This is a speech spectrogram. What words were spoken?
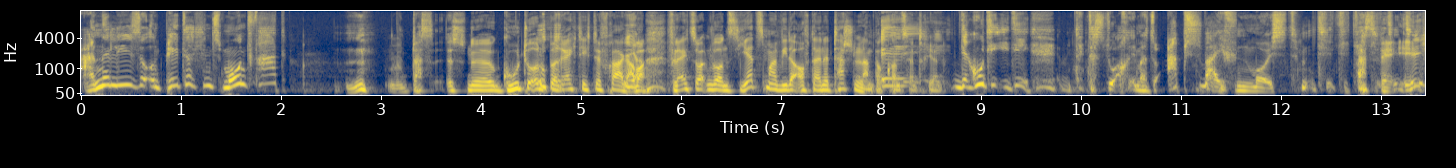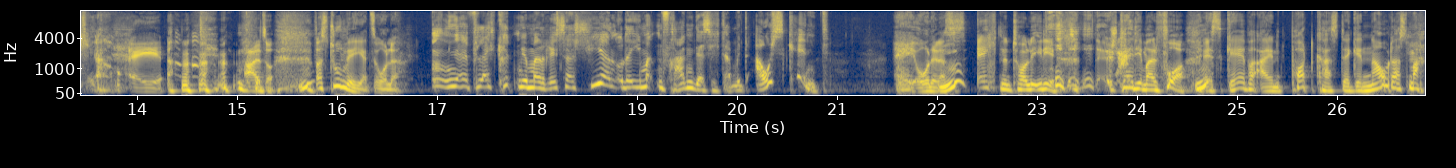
Anneliese und Peterchens Mondfahrt? Das ist eine gute und berechtigte Frage. Aber vielleicht sollten wir uns jetzt mal wieder auf deine Taschenlampe konzentrieren. Äh, ja, gute Idee. Dass du auch immer so abschweifen musst. Das wäre ich? Ey. Also, was tun wir jetzt, Ole? Na, vielleicht könnten wir mal recherchieren oder jemanden fragen, der sich damit auskennt. Hey Ole, das hm? ist echt eine tolle Idee. Stell dir mal vor, hm? es gäbe einen Podcast, der genau das macht.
